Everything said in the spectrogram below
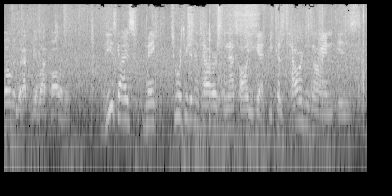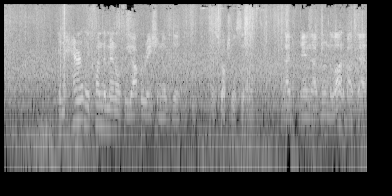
normally would have to be a lot taller than These guys make two or three different towers, and that's all you get because tower design is inherently fundamental to the operation of the structural system. I've, and I've learned a lot about that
